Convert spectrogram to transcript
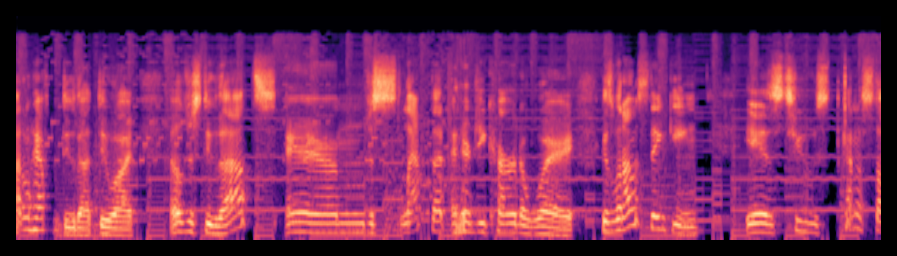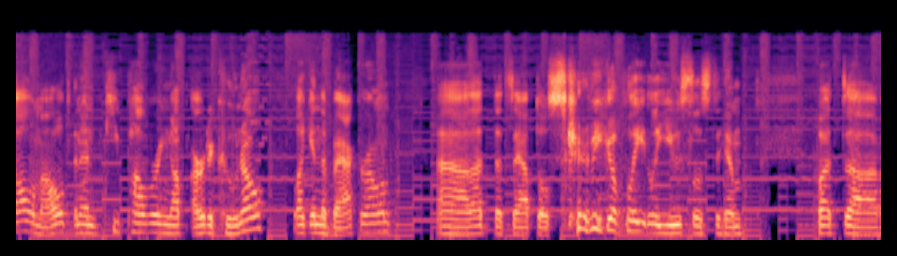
I don't have to do that, do I? I'll just do that and just slap that energy card away. Because what I was thinking is to kind of stall him out and then keep powering up Articuno, like in the background. Uh, that, that Zapdos is going to be completely useless to him. But, uh,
